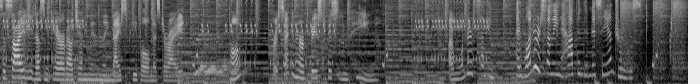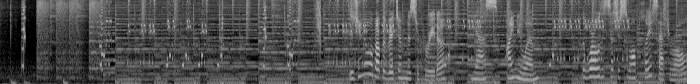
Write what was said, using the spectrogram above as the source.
Society doesn't care about genuinely nice people, Mr. Wright. Huh? For a second, her face twisted in pain. I wonder if Something. I wonder if something happened to Miss Andrews. Did you know about the victim, Mr. Corrida? Yes, I knew him. The world is such a small place after all.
